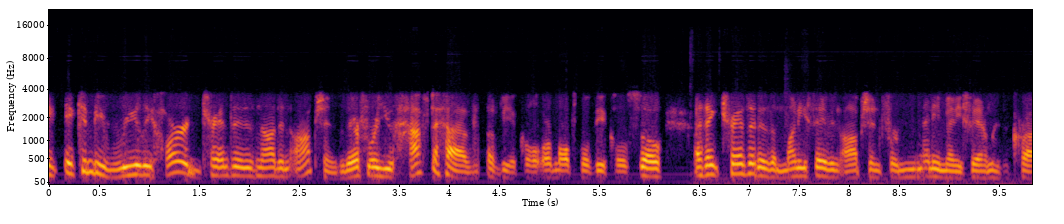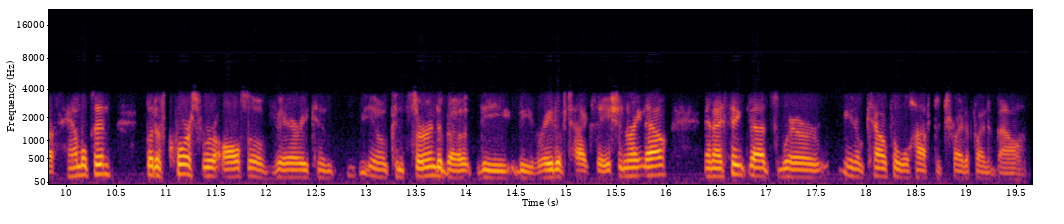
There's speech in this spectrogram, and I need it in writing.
it, it can be really hard. Transit is not an option. Therefore, you have to have a vehicle or multiple vehicles. So I think transit is a money saving option for many, many families across Hamilton. But of course, we're also very con- you know concerned about the, the rate of taxation right now. And I think that's where you know council will have to try to find a balance.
